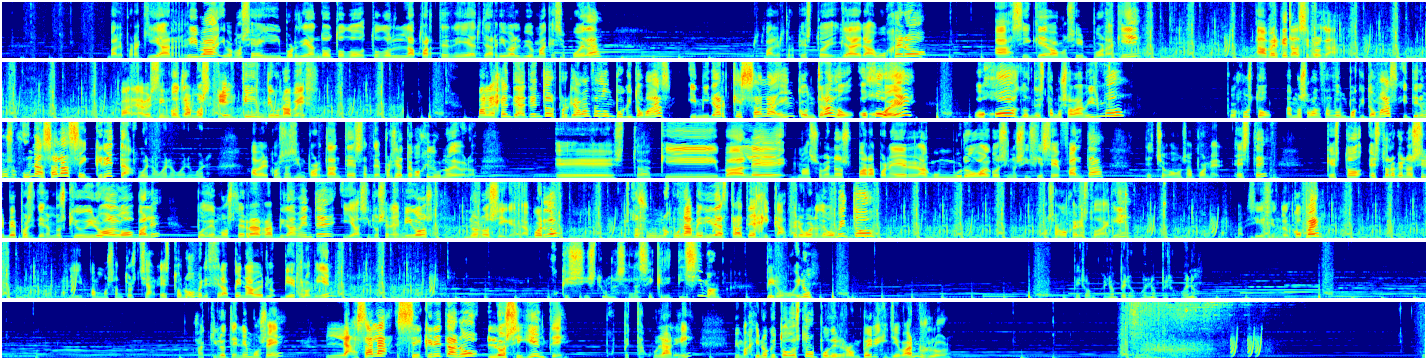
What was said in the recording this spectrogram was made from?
Vale, por aquí arriba y vamos a ir bordeando todo, toda la parte de, de arriba, el bioma que se pueda. Vale, porque esto ya era agujero. Así que vamos a ir por aquí. A ver qué tal se nos da. Vale, a ver si encontramos el team de una vez. Vale, gente, atentos porque he avanzado un poquito más y mirar qué sala he encontrado. ¡Ojo, eh! ¡Ojo! ¿Dónde estamos ahora mismo? Pues justo, hemos avanzado un poquito más y tenemos una sala secreta. Bueno, bueno, bueno, bueno. A ver, cosas importantes. Por cierto, he cogido uno de oro. Esto aquí, vale. Más o menos para poner algún muro o algo si nos hiciese falta. De hecho, vamos a poner este. Que esto, esto lo que nos sirve, pues si tenemos que huir o algo, ¿vale? Podemos cerrar rápidamente y así los enemigos no nos siguen, ¿de acuerdo? Esto es una medida estratégica. Pero bueno, de momento... Vamos a coger esto de aquí. Vale, sigue siendo el copper. Y vamos a antorchar esto, ¿no? Merece la pena verlo, bien. ¿qué es esto? Una sala secretísima. Pero bueno. Pero bueno, pero bueno, pero bueno. Aquí lo tenemos, ¿eh? La sala secreta no, lo siguiente. Pues espectacular, ¿eh? Me imagino que todo esto lo podré romper y llevárnoslo.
